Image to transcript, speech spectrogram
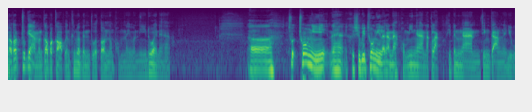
แล้วก็ทุกอย่างมันก็ประกอบกันขึ้นมาเป็นตัวตนของผมในวันนี้ด้วยนะฮะเอ่อชช่วงนี้นะฮะคือชีวิตช่วงนี้แล้วกันนะ ผมมีงานหลักๆ ที่เป็นงานจริงจังอยู่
